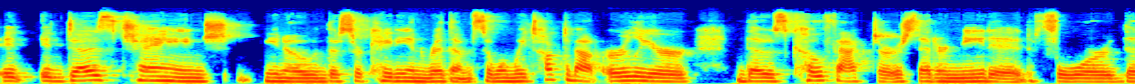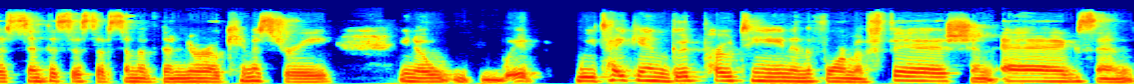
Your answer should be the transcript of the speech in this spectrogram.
it, it does change, you know, the circadian rhythm. So when we talked about earlier those cofactors that are needed for the synthesis of some of the neurochemistry, you know, it, we take in good protein in the form of fish and eggs and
